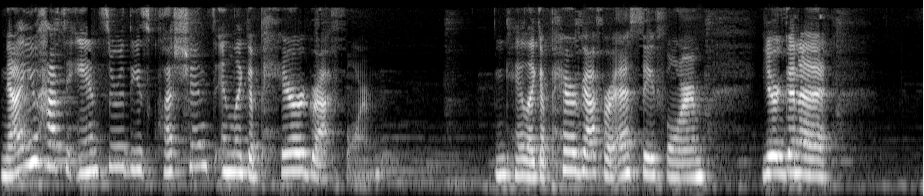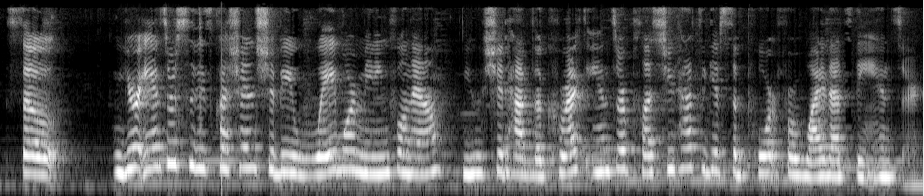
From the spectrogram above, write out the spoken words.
Now you have to answer these questions in like a paragraph form. Okay, like a paragraph or essay form. You're gonna, so your answers to these questions should be way more meaningful now. You should have the correct answer, plus you have to give support for why that's the answer.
